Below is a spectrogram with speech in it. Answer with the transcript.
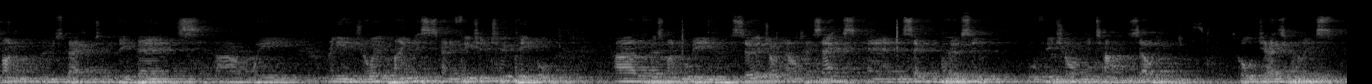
one moves back into the big bands. Uh, we really enjoy playing this. It's going to feature two people. Uh, the first one will be Serge on alto sax, and the second person will feature on guitar, Zoe. It's called Jazz Police.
